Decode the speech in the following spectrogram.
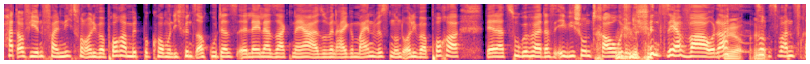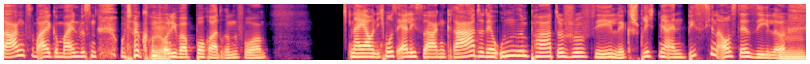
hat auf jeden Fall nichts von Oliver Pocher mitbekommen und ich finde es auch gut, dass äh, Leila sagt, naja, also wenn Allgemeinwissen und Oliver Pocher, der dazugehört, das ist irgendwie schon traurig und ich finde es sehr wahr, oder? Ja, So, ja. es waren Fragen zum Allgemeinwissen und da kommt Ja. Oliver Pocher drin vor. Naja, und ich muss ehrlich sagen, gerade der unsympathische Felix spricht mir ein bisschen aus der Seele, Mhm.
